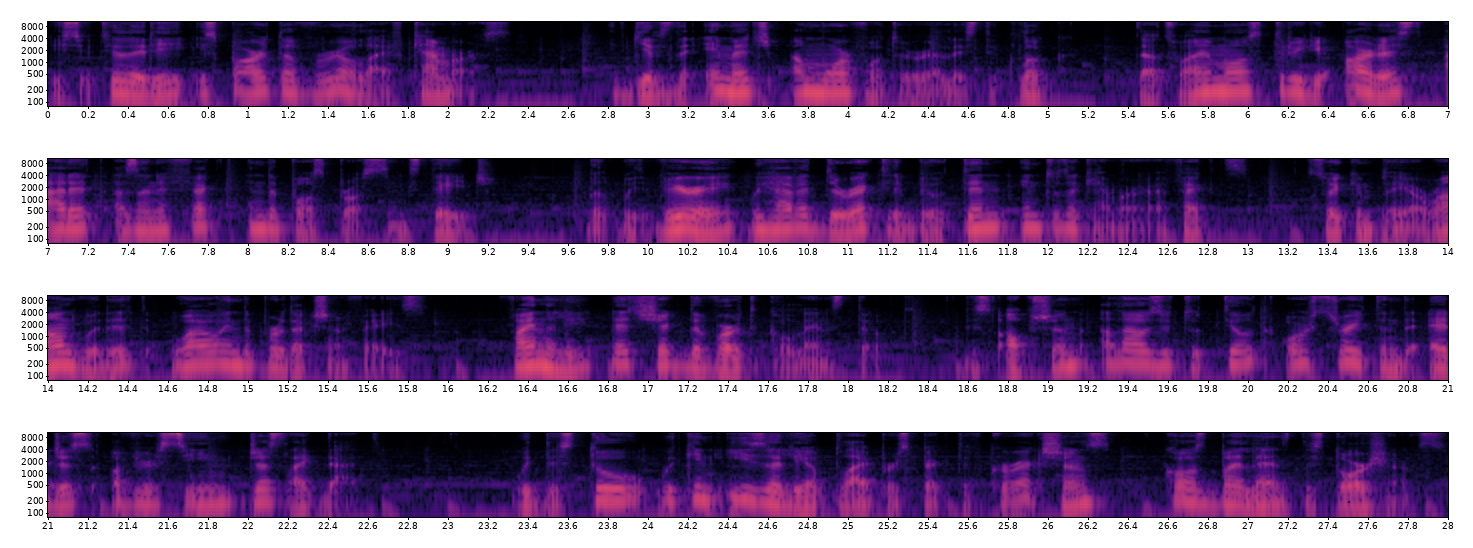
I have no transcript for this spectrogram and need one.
This utility is part of real-life cameras. It gives the image a more photorealistic look. That's why most 3D artists add it as an effect in the post-processing stage. But with V-Ray, we have it directly built in into the camera effects, so you can play around with it while in the production phase. Finally, let's check the vertical lens tilt. This option allows you to tilt or straighten the edges of your scene just like that. With this tool, we can easily apply perspective corrections caused by lens distortions.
